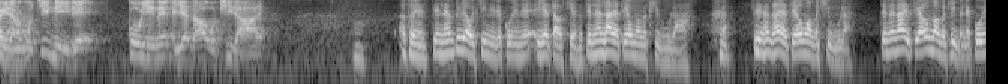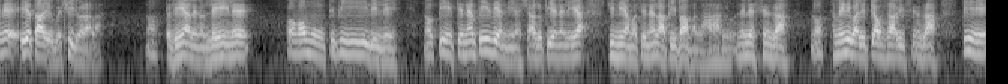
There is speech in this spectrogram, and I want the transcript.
ပေးတာကိုကြည်နေတဲ့ကိုရင်နဲ့အရက်သားကိုထိတာတဲ့အဲ့ဆိုရင်တင်နန်းပြတော့ကြည့်နေတဲ့ကိုရင်လည်းအရက်တောက်ကြည့်ရဆိုတင်နန်းသားလည်းတယောက်မှမထိဘူးလားတင်နန်းသားလည်းတယောက်မှမထိဘူးလားတင်နန်းသားလည်းတယောက်မှမထိဘဲနဲ့ကိုရင်လည်းအရက်သားတွေကိုပဲထိတော့တာလားနော်တရင်ရလဲနော်လိန်လည်း ကောင်းကောင်းမွန်ပြပြလေးလေးနော်ပြီးရင်တင်နန်းပေးစရာနေရာရှာလို့တင်နန်းတွေကဒီနေရာမှာတင်နန်းလာပေးပါမလားလို့နည်းနည်းစဉ်းစားနော်သမင်းလေးပါလေးပြောင်းစားပြီးစဉ်းစားပြီးရင်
